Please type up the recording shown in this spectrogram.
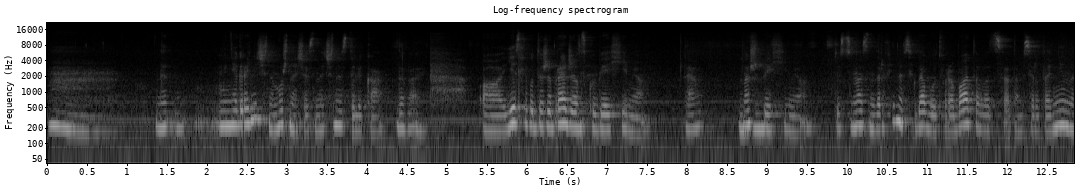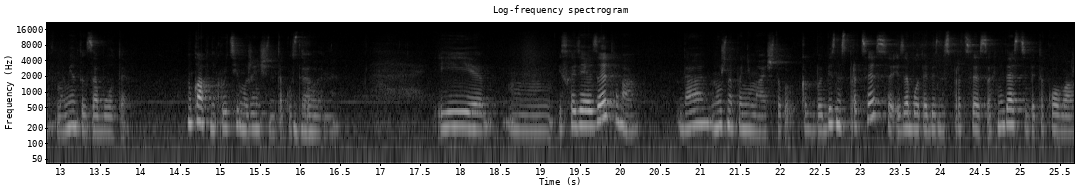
Мы не ограничены, можно я сейчас начну издалека? Давай. А, если вот даже брать женскую биохимию, да, нашу mm-hmm. биохимию, то есть у нас эндорфины всегда будут вырабатываться, там, серотонины в моментах заботы. Ну как ни крути, мы женщины так устроены. Да. И исходя из этого, да, нужно понимать, что как бы бизнес-процессы и забота о бизнес-процессах не даст тебе такого,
